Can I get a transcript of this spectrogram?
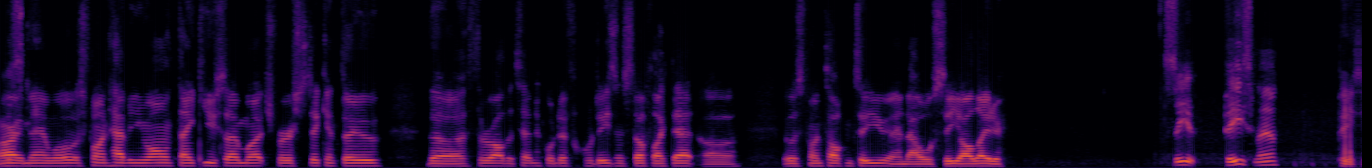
All right, man. Well, it was fun having you on. Thank you so much for sticking through the through all the technical difficulties and stuff like that. Uh, it was fun talking to you, and I will see y'all later. See you. Peace, man. Peace.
